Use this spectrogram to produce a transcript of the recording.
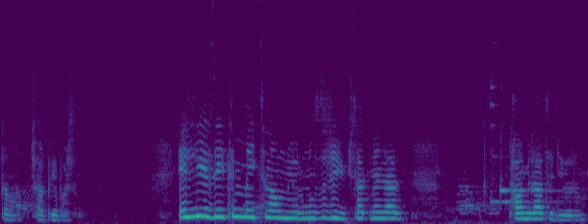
Tamam çarpıya başladım. 50'ye zeytin meytin almıyorum. Hızlıca yükseltmeler tamirat ediyorum.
